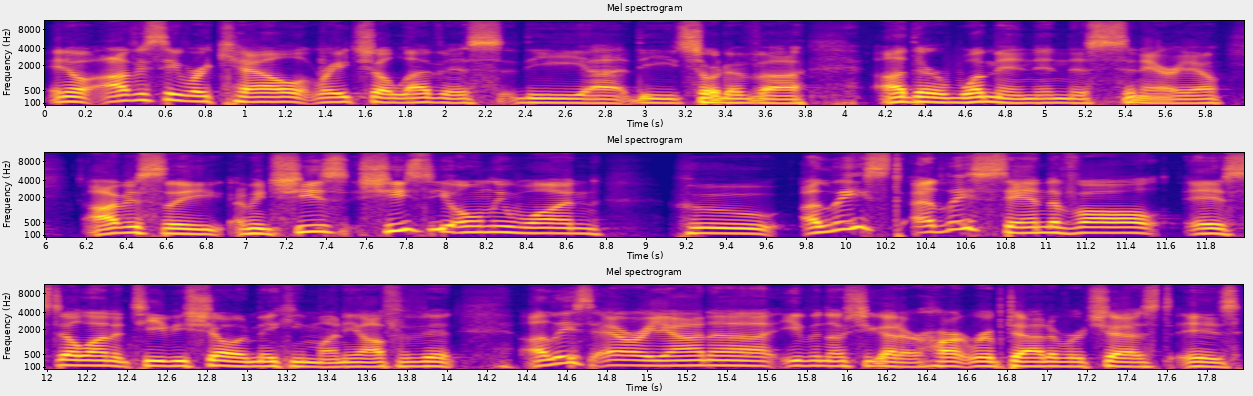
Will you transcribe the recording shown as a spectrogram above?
you know, obviously Raquel, Rachel Leviss, the uh, the sort of uh, other woman in this scenario, obviously, I mean, she's she's the only one who at least at least Sandoval is still on a TV show and making money off of it. At least Ariana, even though she got her heart ripped out of her chest, is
